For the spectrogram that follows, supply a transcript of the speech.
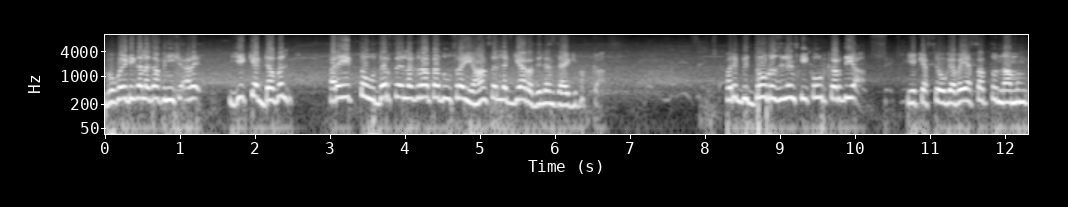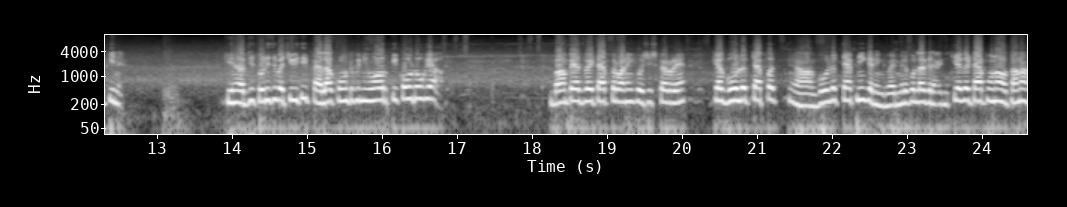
बुकटी का लगा फिनिशर अरे, ये क्या डबल अरे, एक तो उधर से लग रहा था, दूसरा यहाँ से लग गया। रेजिलेंस जाएगी पक्का। अरे दो रेजिलेंस की कोड कर दिया। ये कैसे हो गया भाई? ऐसा तो नामुमकिन है। कि एनर्जी थोड़ी सी बची हुई थी, पहला काउंट भी नहीं हुआ और किक आउट हो गया। वहाँ पे आज भाई टैप करवाने की कोशिश कर रहे हैं। क्या गोल्ड टैप पर हाँ गोल्ड टैप नहीं करेंगे भाई, मेरे को लग रहा है कि अगर टैप होना होता ना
